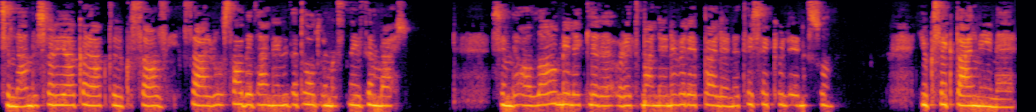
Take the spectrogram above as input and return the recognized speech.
İçinden dışarıya akarak duygusal, zihinsel, ruhsal bedenlerini de doldurmasına izin ver. Şimdi Allah'a, meleklere, öğretmenlerine ve rehberlerine teşekkürlerini sun. Yüksek benliğine,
